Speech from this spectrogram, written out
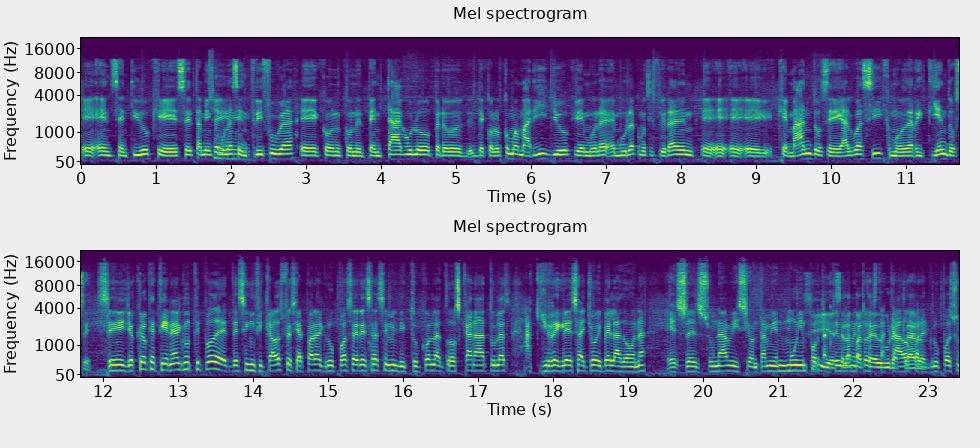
eh, en sentido que es también como una centrífuga con, con, el pentágulo, pero de color como amarillo, que emula como si estuviera en, eh, eh, eh, quemándose, algo así, como derritiéndose. Sí, yo creo que tiene algún tipo de, significado especial para el grupo hacer esa similitud con las dos carátulas. Aquí regresa Joy Veladona, eso es una visión también muy importante, sí, un momento destacado para el grupo. Es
